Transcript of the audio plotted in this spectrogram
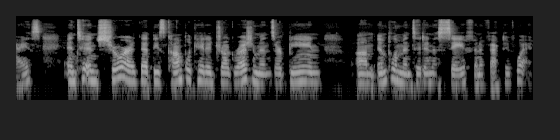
eyes and to ensure that these complicated drug regimens are being um, implemented in a safe and effective way.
